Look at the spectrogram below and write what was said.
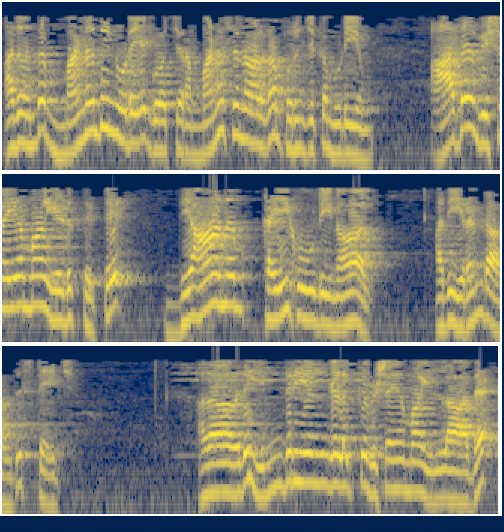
அது வந்து மனதினுடைய கோச்சரம் மனசுனாலதான் புரிஞ்சுக்க முடியும். அத விஷயமா எடுத்துட்டு தியானம் கைகூடினால் அது இரண்டாவது ஸ்டேஜ் அதாவது இந்திரியங்களுக்கு விஷயமா இல்லாத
